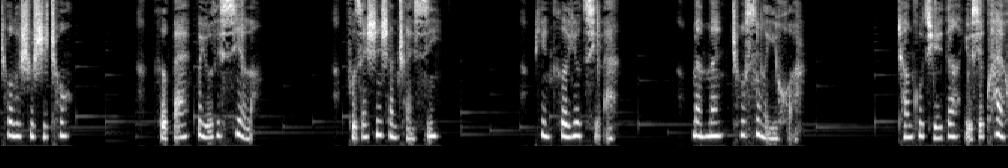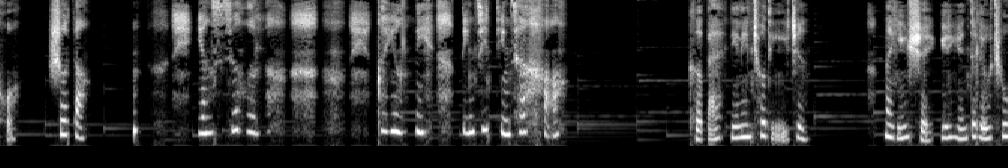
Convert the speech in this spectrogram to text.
抽了数十抽，可白不由得谢了，伏在身上喘息。片刻又起来，慢慢抽送了一会儿。长姑觉得有些快活，说道：“痒死我了，快用力顶几顶才好。”可白连连抽顶一阵，那饮水源源的流出，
